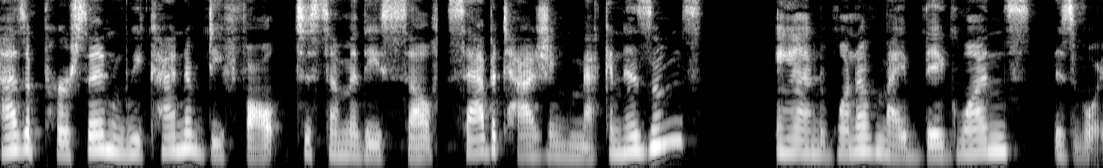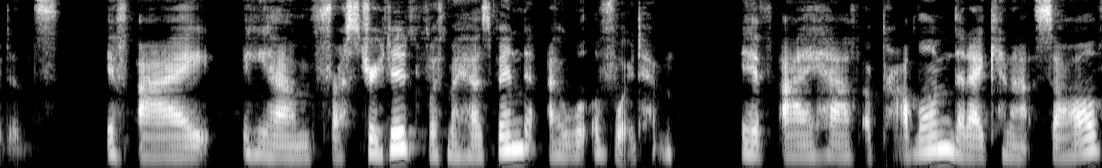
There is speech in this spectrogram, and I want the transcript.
as a person, we kind of default to some of these self sabotaging mechanisms. And one of my big ones is avoidance. If I am frustrated with my husband, I will avoid him. If I have a problem that I cannot solve,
